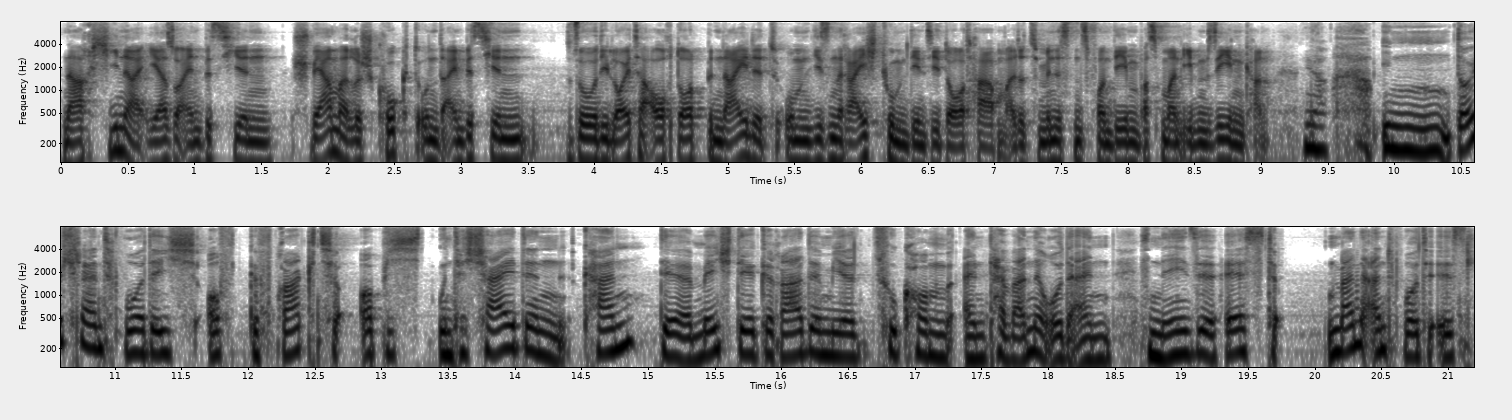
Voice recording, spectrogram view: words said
nach China eher so ein bisschen schwärmerisch guckt und ein bisschen so die Leute auch dort beneidet um diesen Reichtum, den sie dort haben. Also zumindest von dem, was man eben sehen kann. Ja, in Deutschland wurde ich oft gefragt, ob ich unterscheiden kann, der Mensch, der gerade mir zukommt, ein Taiwaner oder ein Chinese ist. Meine Antwort ist,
